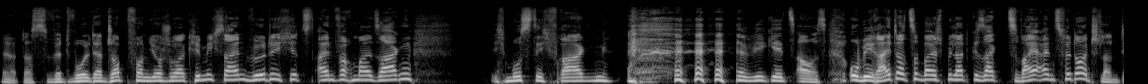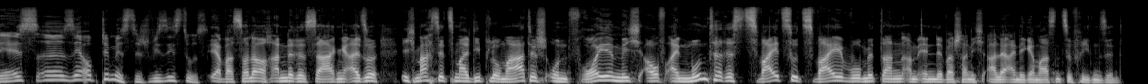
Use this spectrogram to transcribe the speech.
Ja, das wird wohl der Job von Joshua Kimmich sein, würde ich jetzt einfach mal sagen. Ich muss dich fragen, wie geht's aus? Obi Reiter zum Beispiel hat gesagt 2-1 für Deutschland. Der ist äh, sehr optimistisch. Wie siehst du es? Ja, was soll er auch anderes sagen? Also, ich mache es jetzt mal diplomatisch und freue mich auf ein munteres 2 zu 2, womit dann am Ende wahrscheinlich alle einigermaßen zufrieden sind.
